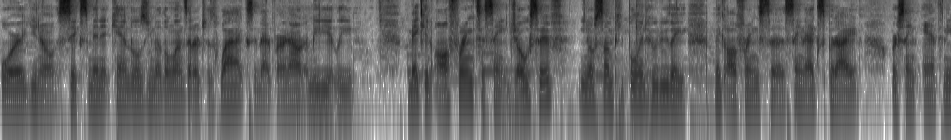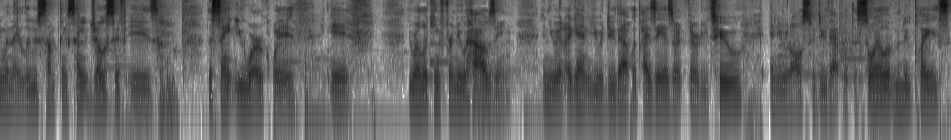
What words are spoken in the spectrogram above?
or you know six minute candles you know the ones that are just wax and that burn out immediately make an offering to saint joseph you know some people in hoodoo they make offerings to saint expedite or saint anthony when they lose something saint joseph is the saint you work with if you are looking for new housing. And you would, again, you would do that with Isaiah 32, and you would also do that with the soil of the new place,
